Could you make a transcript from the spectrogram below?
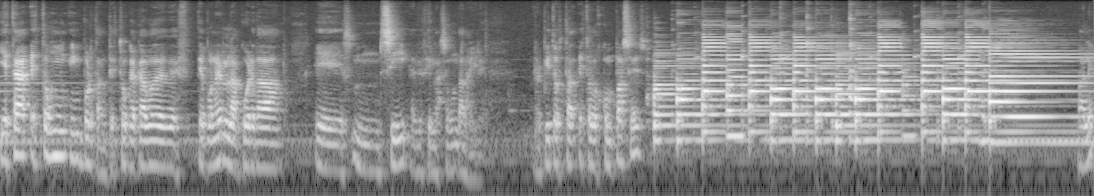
Y esta, esto es importante, esto que acabo de, poner, la cuerda mm, Si, es decir, la segunda al aire. Repito estos dos compases. ¿Vale?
